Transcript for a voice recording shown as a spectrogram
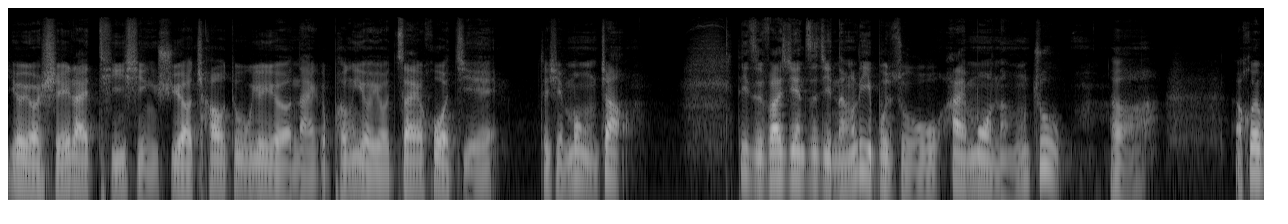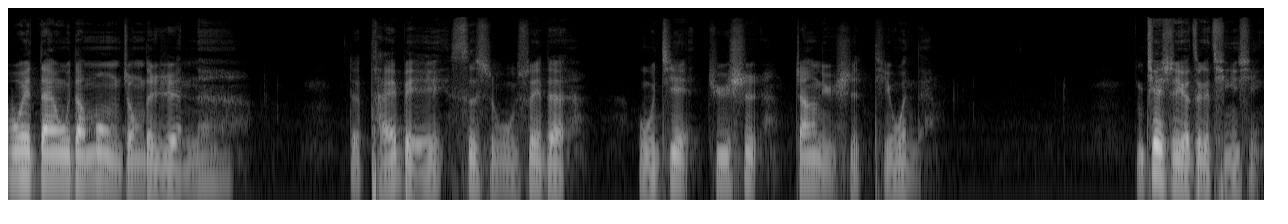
又有谁来提醒需要超度？又有哪个朋友有灾祸劫？这些梦兆，弟子发现自己能力不足，爱莫能助，啊，会不会耽误到梦中的人呢？的台北四十五岁的五戒居士张女士提问的，你确实有这个情形。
